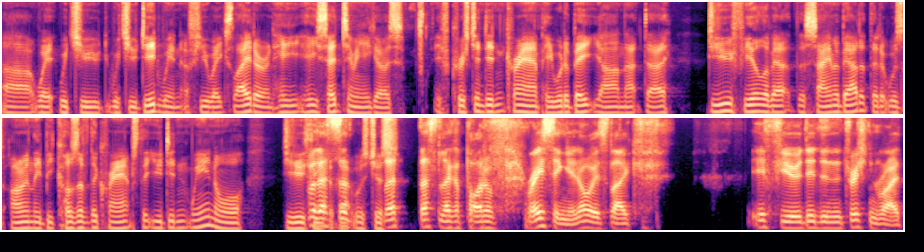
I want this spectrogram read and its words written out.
uh, whi- which you which you did win a few weeks later, and he he said to me, he goes, if Kristian didn't cramp, he would have beat Jan that day. Do you feel about the same about it that it was only because of the cramps that you didn't win, or do you Well, think that that a- was just that that's like a part of racing, you know. It's like if you did the nutrition right,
